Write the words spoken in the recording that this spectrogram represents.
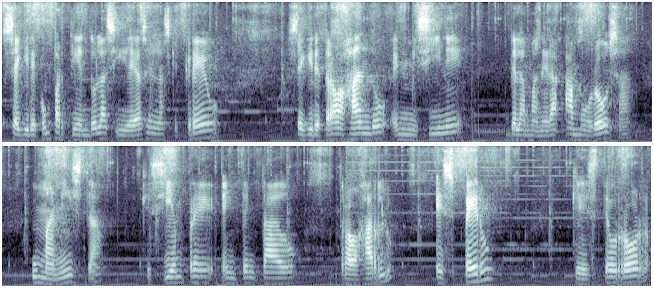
seguiré compartiendo las ideas en las que creo, seguiré trabajando en mi cine de la manera amorosa, humanista, que siempre he intentado trabajarlo. Espero que este horror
